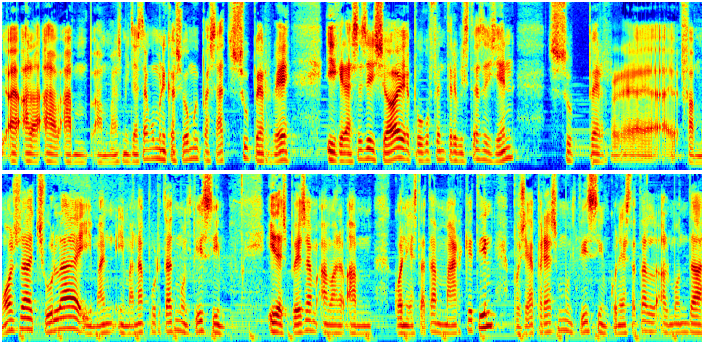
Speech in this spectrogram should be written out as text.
a, a, a, amb, els mitjans de comunicació m'ho he passat superbé i gràcies a això he pogut fer entrevistes a gent super eh, famosa, xula i m'han aportat moltíssim. I després, amb, amb, amb, quan he estat en màrqueting, doncs he après moltíssim. Quan he estat al, al món de,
